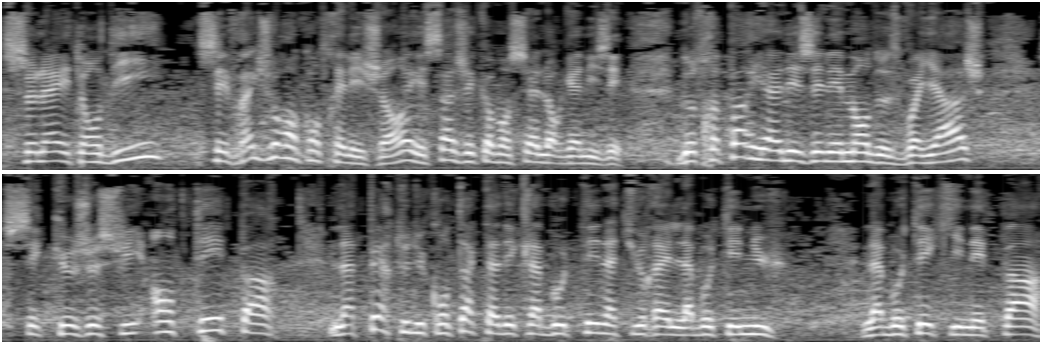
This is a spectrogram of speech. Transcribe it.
cela étant dit, c'est vrai que je veux rencontrer les gens et ça, j'ai commencé à l'organiser. D'autre part, il y a un des éléments de ce voyage, c'est que je suis hanté par la perte du contact avec la beauté naturelle, la beauté nue la beauté qui n'est pas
